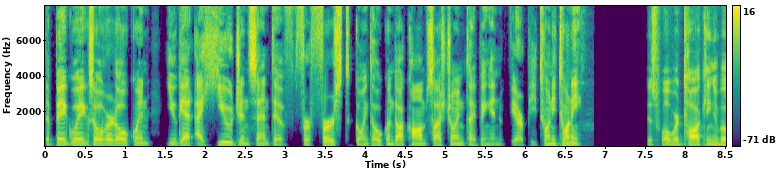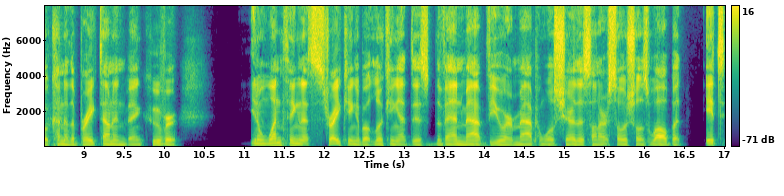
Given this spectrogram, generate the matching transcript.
the big wigs over at Oakwyn, you get a huge incentive for first going to oakwyn.com slash join, typing in VREP 2020. just while we're talking about kind of the breakdown in Vancouver, you know, one thing that's striking about looking at this, the Van Map viewer map, and we'll share this on our social as well, but it's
